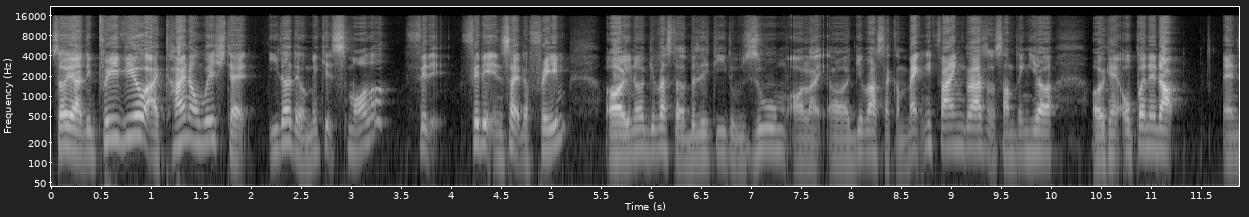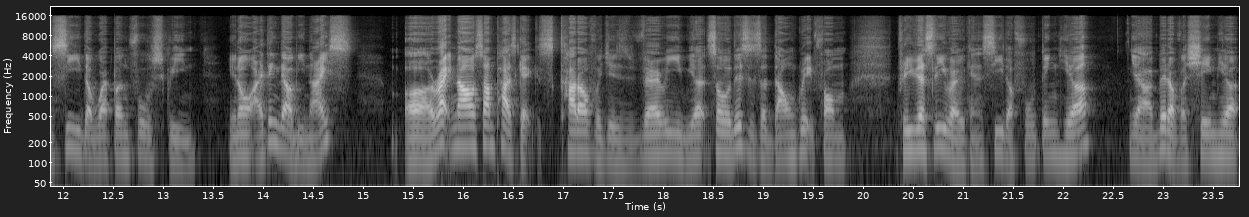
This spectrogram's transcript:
So yeah, the preview, I kind of wish that either they'll make it smaller, fit it, fit it inside the frame, or you know, give us the ability to zoom or like uh, give us like a magnifying glass or something here, or you can open it up and see the weapon full screen. You know, I think that'll be nice. Uh, right now, some parts get cut off, which is very weird. So this is a downgrade from previously where you can see the full thing here. Yeah, a bit of a shame here.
